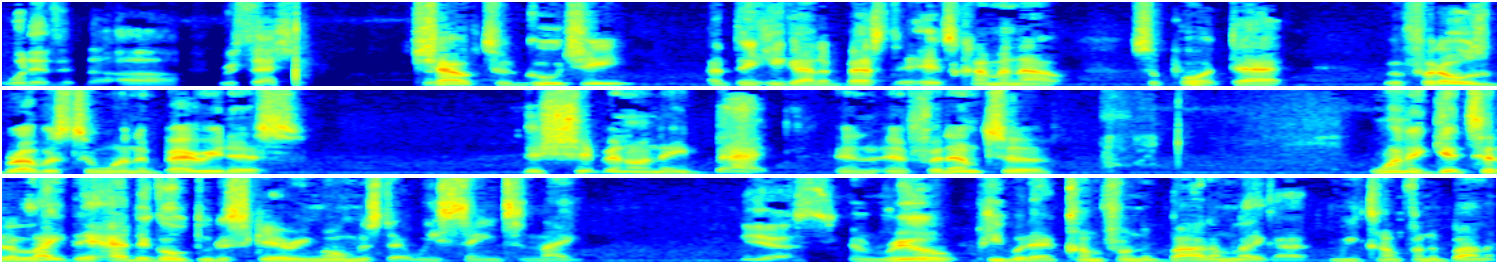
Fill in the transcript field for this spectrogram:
what is it? The uh recession. Shout to Gucci. I think he got a best of hits coming out. Support that. But for those brothers to want to bury this, this shit been on their back. And and for them to want to get to the light, they had to go through the scary moments that we seen tonight. Yes. And real people that come from the bottom, like I, we come from the bottom,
